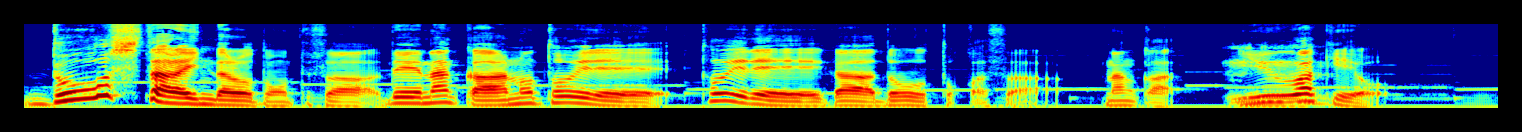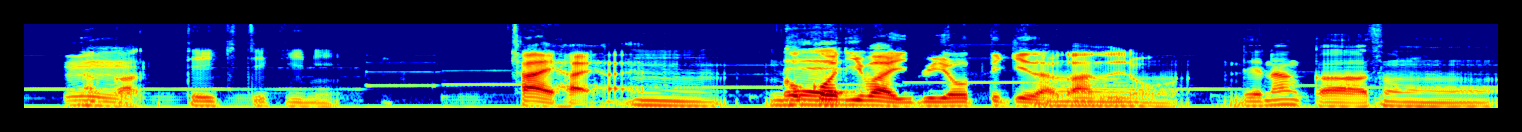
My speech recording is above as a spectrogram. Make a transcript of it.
どうしたらいいんだろうと思ってさ。でなんかあのトイレトイレがどうとかさなんか言うわけよ、うん。なんか定期的に、はいはいはい。うん。こでこにはいるよ的な感じの。うん。でなんかその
